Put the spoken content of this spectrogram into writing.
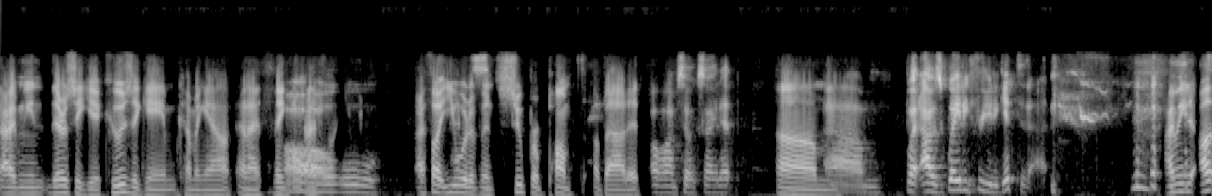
I mean, there's a Yakuza game coming out, and I think I, thought- Oh, I thought you would have been super pumped about it. oh, I'm so excited. Um, Um, but I was waiting for you to get to that. I mean, uh,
